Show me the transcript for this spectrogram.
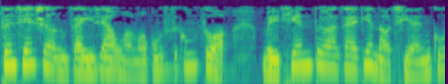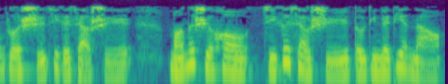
孙先生在一家网络公司工作，每天都要在电脑前工作十几个小时，忙的时候几个小时都盯着电脑，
